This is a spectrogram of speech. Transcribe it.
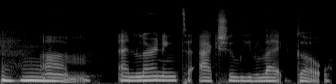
Mhm. um, and learning to actually let go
